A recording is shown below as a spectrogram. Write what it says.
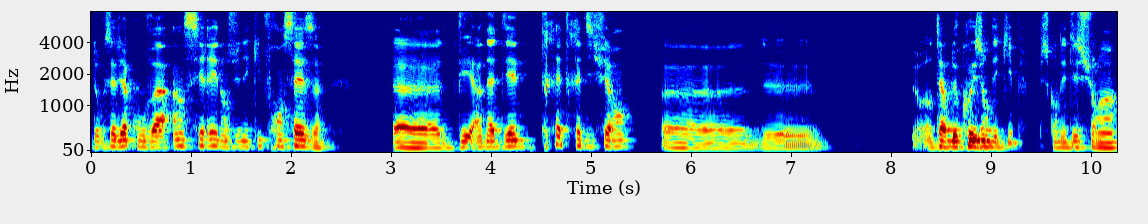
Donc ça veut dire qu'on va insérer dans une équipe française euh, des, un ADN très très différent euh, de, en termes de cohésion d'équipe, puisqu'on était sur un,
